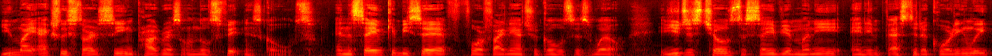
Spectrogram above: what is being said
you might actually start seeing progress on those fitness goals. And the same can be said for financial goals as well. If you just chose to save your money and invest it accordingly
